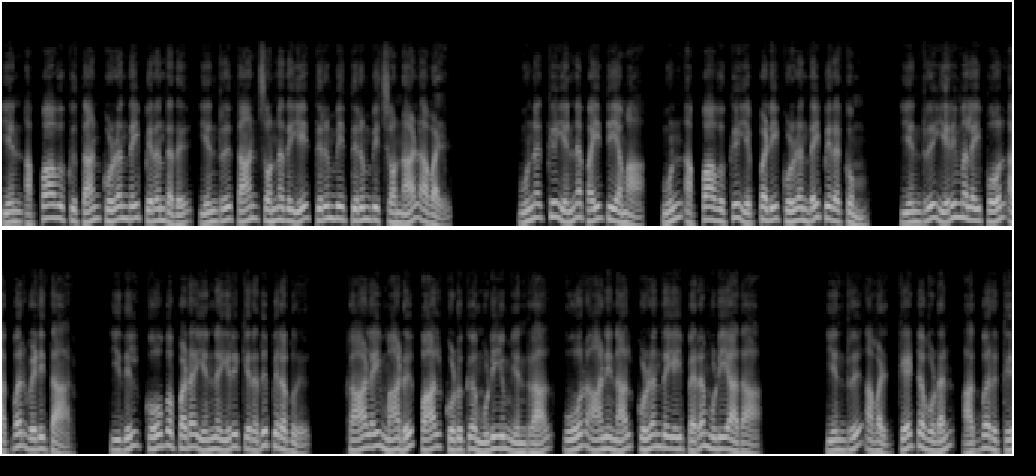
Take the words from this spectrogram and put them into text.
என் அப்பாவுக்குத்தான் குழந்தை பிறந்தது என்று தான் சொன்னதையே திரும்பி திரும்பிச் சொன்னாள் அவள். உனக்கு என்ன பைத்தியமா உன் அப்பாவுக்கு எப்படி குழந்தை பிறக்கும். என்று எரிமலை போல் அக்பர் வெடித்தார். இதில் கோபப்பட என்ன இருக்கிறது பிரபு. காளை மாடு பால் கொடுக்க முடியும் என்றால் ஓர் ஆணினால் குழந்தையை பெற முடியாதா. என்று அவள் கேட்டவுடன் அக்பருக்கு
